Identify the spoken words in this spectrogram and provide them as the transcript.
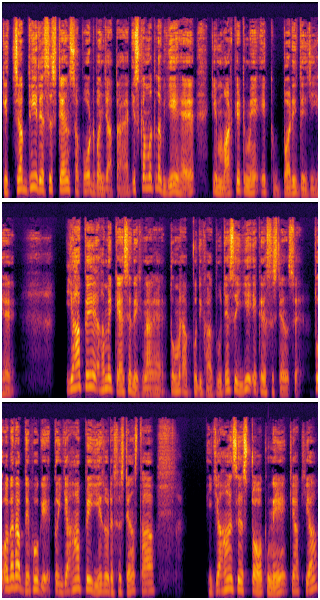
कि जब भी रेसिस्टेंस सपोर्ट बन जाता है, इसका मतलब ये है कि मार्केट में एक बड़ी तेज़ी है। यहाँ पे हमें कैसे देखना है तो मैं आपको दिखा दूँ, जैसे ये एक रेसिस्टेंस है। तो अगर आप देखोगे तो यहाँ पे ये जो रेसिस्टेंस था, यहाँ से स्टॉक ने क्या किया?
